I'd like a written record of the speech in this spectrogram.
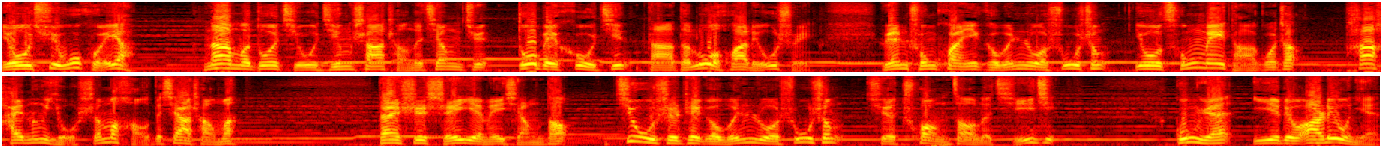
有去无回呀。那么多久经沙场的将军都被后金打得落花流水，袁崇焕一个文弱书生，又从没打过仗，他还能有什么好的下场吗？但是谁也没想到，就是这个文弱书生却创造了奇迹。公元一六二六年，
